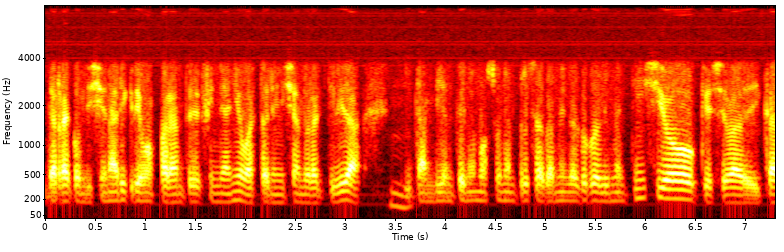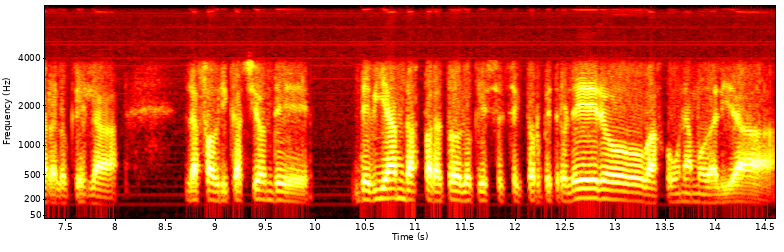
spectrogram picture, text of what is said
de, recondicionar y creemos para antes de fin de año va a estar iniciando la actividad. Mm. Y también tenemos una empresa también del rubro alimenticio que se va a dedicar a lo que es la, la fabricación de, de viandas para todo lo que es el sector petrolero bajo una modalidad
